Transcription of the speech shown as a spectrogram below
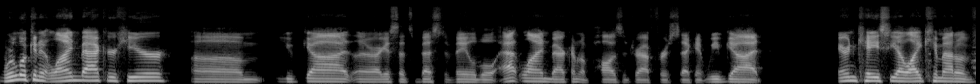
we're looking at linebacker here. Um, you've got, or I guess that's best available at linebacker. I'm gonna pause the draft for a second. We've got Aaron Casey. I like him out of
